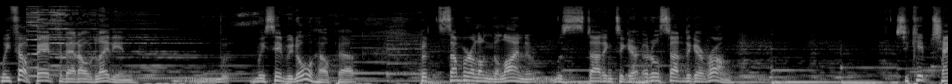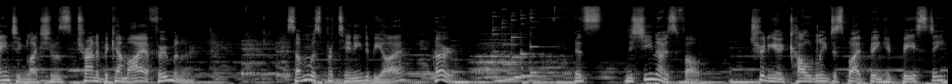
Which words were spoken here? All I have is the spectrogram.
We felt bad for that old lady and we said we'd all help out. But somewhere along the line, it was starting to go, it all started to go wrong. She kept changing like she was trying to become Aya Fumino. Someone was pretending to be Aya? Who? It's Nishino's fault. Treating her coldly despite being her bestie.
